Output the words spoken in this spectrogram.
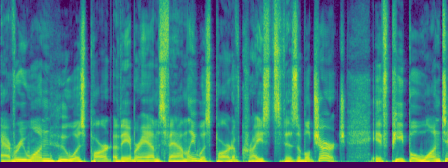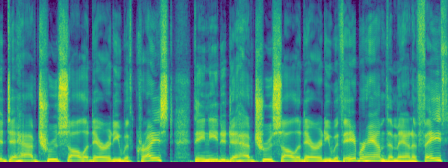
Everyone who was part of Abraham's family was part of Christ's visible church. If people wanted to have true solidarity with Christ, they needed to have true solidarity with Abraham, the man of faith,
